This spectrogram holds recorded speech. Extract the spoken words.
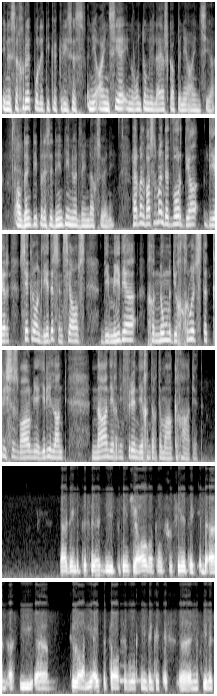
en is 'n groot politieke krisis in die ANC en rondom die leierskap in die ANC. Al dink die president nie noodwendig so nie. Herman Wasserman, dit word deur sekere ontleeders en selfs die media genoem die grootste krisis waarmee hierdie land na 1994 te maak gehad het. Ja, ek dink dit is die potensiaal wat ons gesien het ek, as die ehm um, toelaat nie uitbetaal word nie, dink ek is uh, natuurlik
